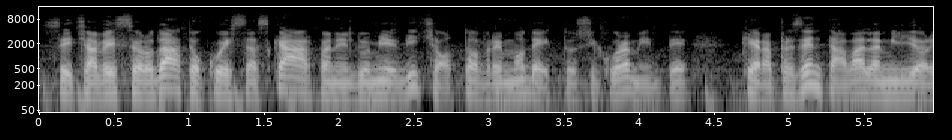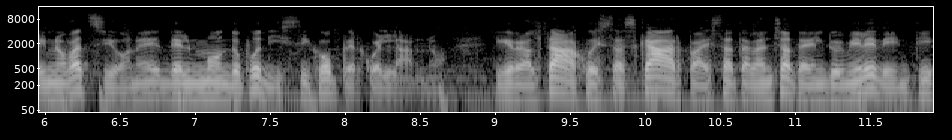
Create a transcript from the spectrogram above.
Se ci avessero dato questa scarpa nel 2018 avremmo detto sicuramente che rappresentava la migliore innovazione del mondo podistico per quell'anno. In realtà questa scarpa è stata lanciata nel 2020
